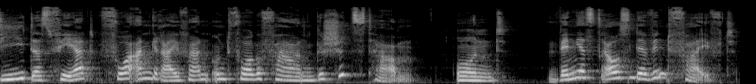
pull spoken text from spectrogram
die das Pferd vor Angreifern und vor Gefahren geschützt haben. Und wenn jetzt draußen der Wind pfeift,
